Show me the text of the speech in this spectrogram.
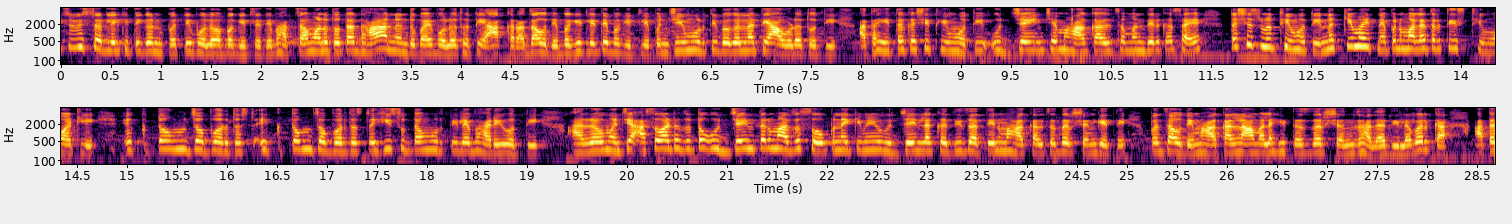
ग्लास विसरले तीच विसरले गणपती बोलवा बघितले ते. भातचा म्हणत होता दहा आनंदबाई बोलत होती अकरा. जाऊ दे बघितले ते बघितले. पण जी मूर्ती बघल ना ती आवडत होती. आता ही तर कशी थीम होती? उज्जैनचे महाकालचं मंदिर कसं आहे? तशीच थीम होती. नक्की माहीत नाही पण मला तर तीच थीम वाटली. एकदम जबरदस्त एकदम जबरदस्त. ही सुद्धा मूर्तीला भारी होती. अरे म्हणजे असं वाटत होतं उज्जैन तर माझं स्वप्न आहे की मी उज्जैनला कधी जाते आणि महाकालचं दर्शन घेते. पण जाऊ दे महाकालनं आम्हाला हिथंच दर्शन झालं दिलं बरं का. आता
